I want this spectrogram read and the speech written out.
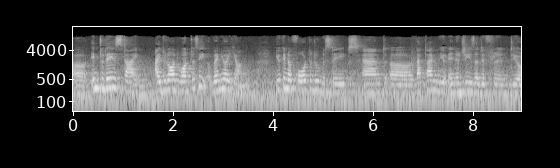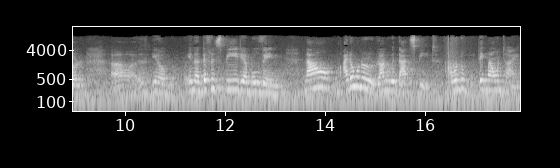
uh, in today's time, I do not want to see, when you're young, you can afford to do mistakes, and uh, that time your energies are different, you're, uh, you know, in a different speed you're moving. Now I don't want to run with that speed. I want to take my own time,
